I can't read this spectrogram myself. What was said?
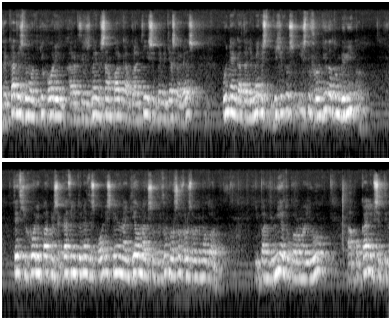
δεκάδες δημοτικοί χώροι χαρακτηρισμένοι σαν πάρκα, πλατείες ή παιδικές χαρέ που είναι εγκαταλειμμένοι στην τύχη τους ή στη φροντίδα των πυρηνικών. Τέτοιοι χώροι υπάρχουν σε κάθε γειτονιά της πόλης και είναι αναγκαίο να αξιοποιηθούν προς όφελος των δημοτών. Η πανδημία του κορονοϊού αποκάλυψε την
